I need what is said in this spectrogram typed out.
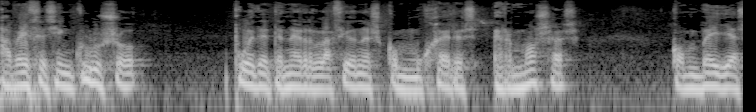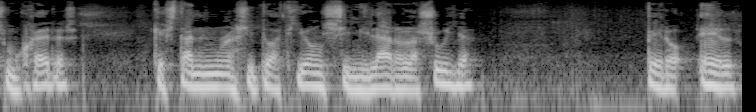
A veces incluso puede tener relaciones con mujeres hermosas, con bellas mujeres que están en una situación similar a la suya, pero él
